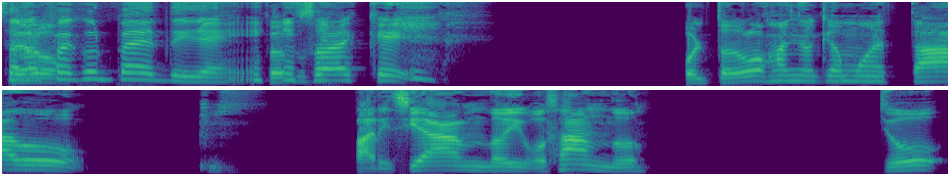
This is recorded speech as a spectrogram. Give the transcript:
Solo Pero- fue culpa del DJ. Pero tú sabes que por todos los años que hemos estado pariciando y gozando, yo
